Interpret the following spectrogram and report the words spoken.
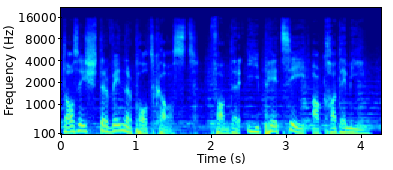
Das ist der Winner Podcast von der IPC Akademie.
